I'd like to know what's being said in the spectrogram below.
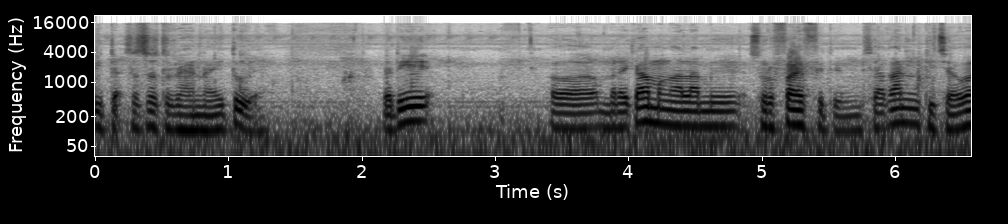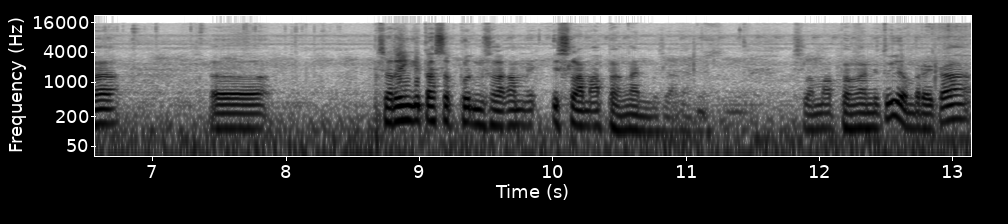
tidak sesederhana itu ya. Jadi eh, mereka mengalami survive gitu. Misalkan di Jawa eh, sering kita sebut misalkan Islam abangan misalkan. Islam abangan itu ya mereka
